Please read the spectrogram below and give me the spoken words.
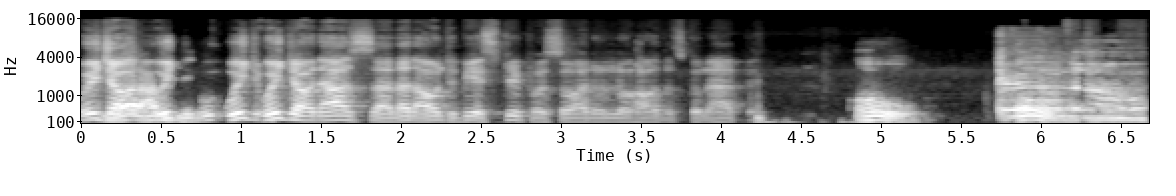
which I'm which which which out asked uh, that I want to be a stripper, so I don't know how that's gonna happen. oh, oh,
